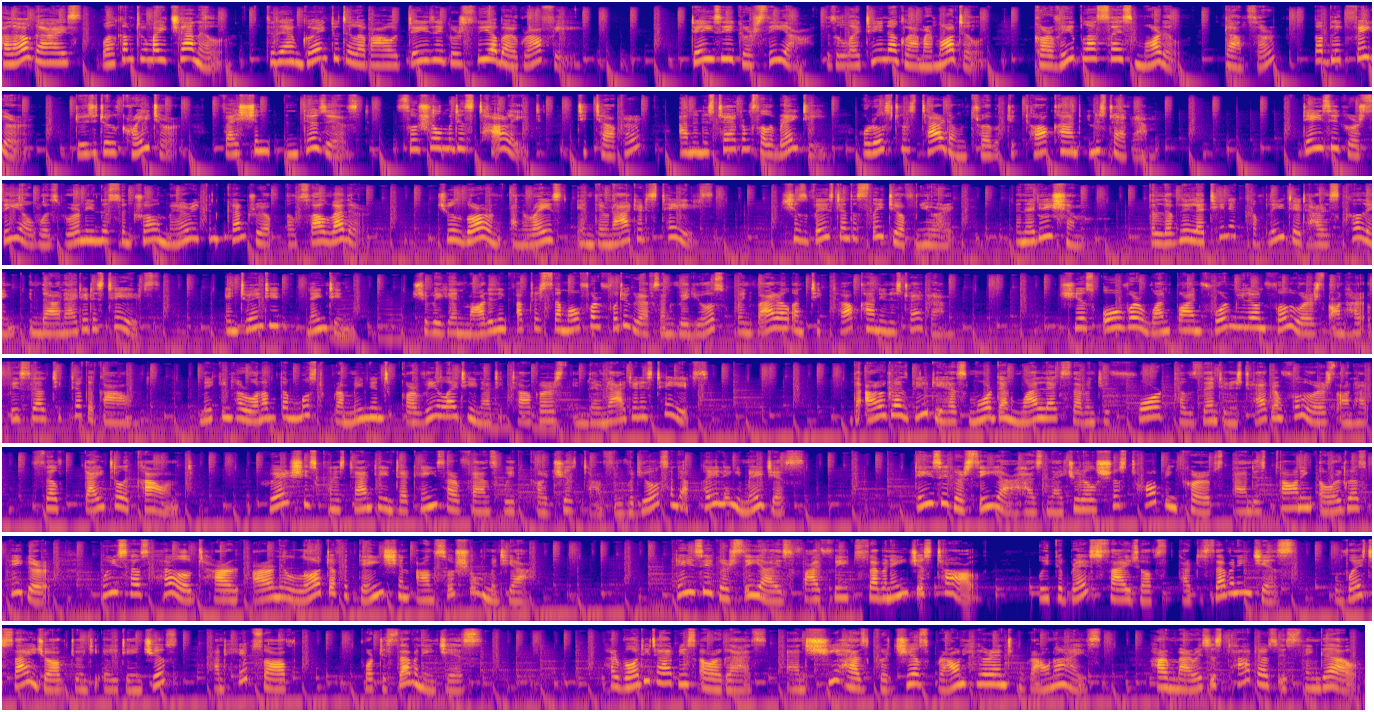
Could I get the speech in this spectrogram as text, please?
Hello guys, welcome to my channel. Today I'm going to tell about Deisy Garcia biography. Deisy Garcia is a Latina glamour model, curvy plus-size model, dancer, public figure, digital creator, fashion enthusiast, social media starlet, TikToker, and an Instagram celebrity who rose to stardom through TikTok and Instagram. Deisy Garcia was born in the Central American country of El Salvador. She was born and raised in the United States. She is based in the city of New York. In addition, the lovely Latina completed her schooling in the United States. In 2019, she began modeling after some of her photographs and videos went viral on TikTok and Instagram. She has over 1.4 million followers on her official TikTok account making her one of the most prominent curvy Latina TikTokers in the United States. The Hourglass Beauty has more than 1,74,000 Instagram followers on her self-titled account, where she constantly entertains her fans with gorgeous dancing videos and appealing images. Deisy Garcia has natural show-stopping curves and a stunning hourglass figure which has helped her earn a lot of attention on social media. Deisy Garcia is 5 feet 7 inches tall, with a breast size of 37 inches, waist size of 28 inches, and hips of 47 inches. Her body type is hourglass, and she has gorgeous brown hair and brown eyes. Her marriage status is single,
